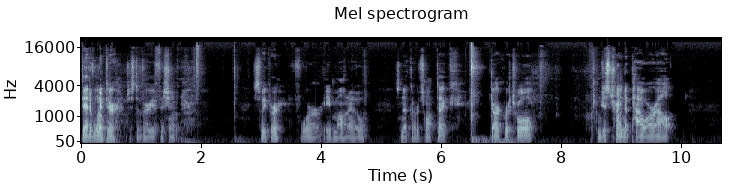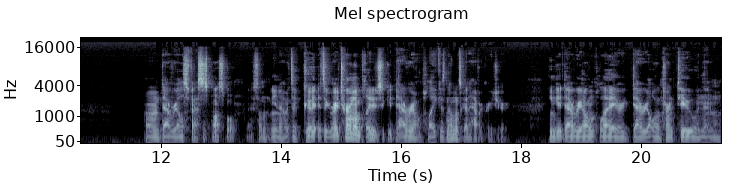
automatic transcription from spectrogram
Dead of Winter, just a very efficient sweeper for a mono snow covered swamp deck. Dark Ritual. I'm just trying to power out um, Davriel as fast as possible. Some, you know, it's a good, it's a great turn one play to just get Davriel in play because no one's going to have a creature you can get Davriel in play or Davriel on turn two, and then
